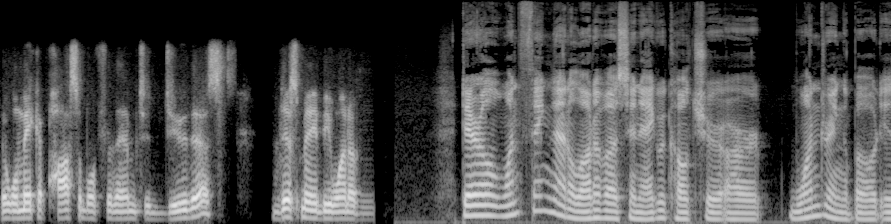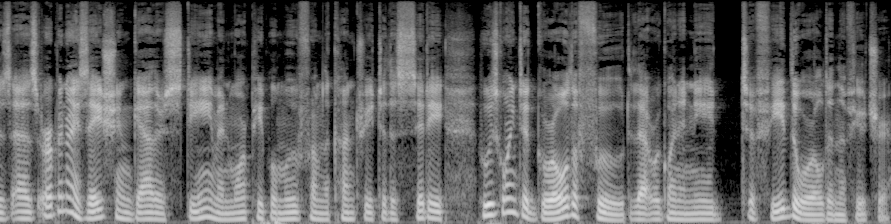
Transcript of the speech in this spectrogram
that will make it possible for them to do this. This may be one of them. Darrell, one thing that a lot of us in agriculture are wondering about is as urbanization gathers steam and more people move from the country to the city, who's going to grow the food that we're going to need to feed the world in the future?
